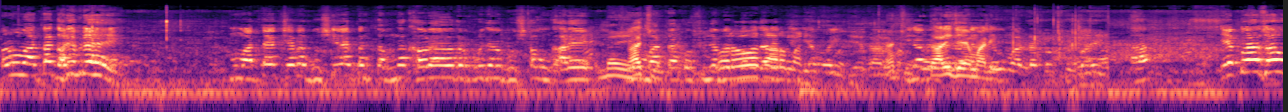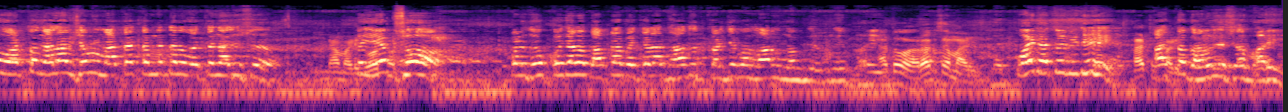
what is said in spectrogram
પણ હું માતા ગરીબ રહે હું માતા એક છે ભૂસી રહે પણ તમને ખવડાવે તો કોઈ જણ ભૂસા હું ઘરે. માતા કહું છું. તારી જય મારી હા? એકલા છો વર્તો નાના વિશે હું માતા તમને તારું વચન આપ્યું છે. ના એક છો. પણ જો કોઈ જાણો બાપના બેચારા થાતું કરજે પણ મારું નામ દેવું નહીં ભાઈ. આ તો હરક છે મારી. કોઈ નતું વિધિ હાચું આજ તો. ઘણું છે ભાઈ.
